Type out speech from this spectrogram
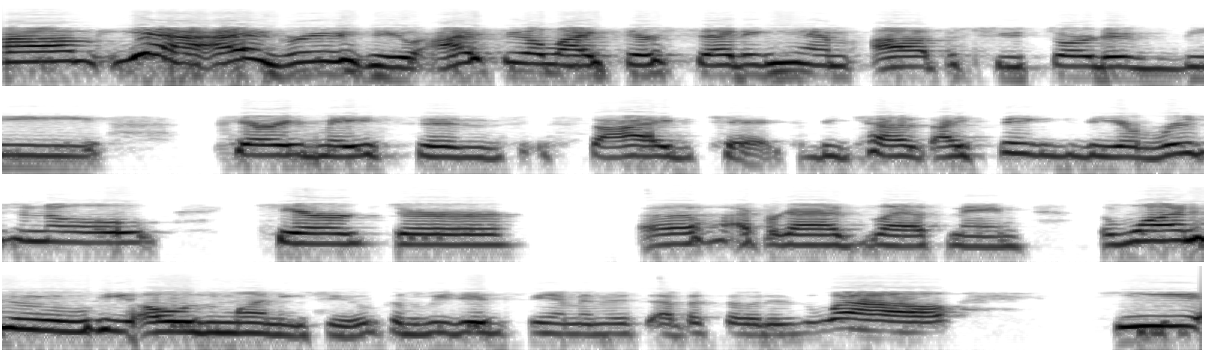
Um, yeah, I agree with you. I feel like they're setting him up to sort of be Perry Mason's sidekick because I think the original character, uh, I forgot his last name, the one who he owes money to, because we did see him in this episode as well. He,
